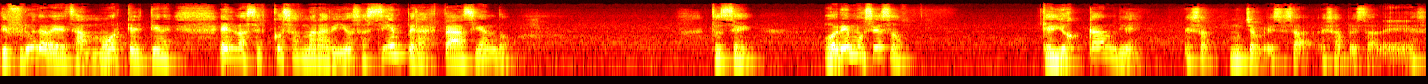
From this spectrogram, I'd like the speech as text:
disfruta de ese amor que Él tiene. Él va a hacer cosas maravillosas, siempre las está haciendo. Entonces, oremos eso, que Dios cambie muchas veces esa pesadez,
